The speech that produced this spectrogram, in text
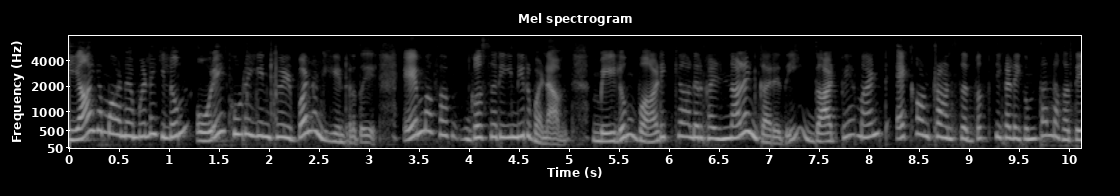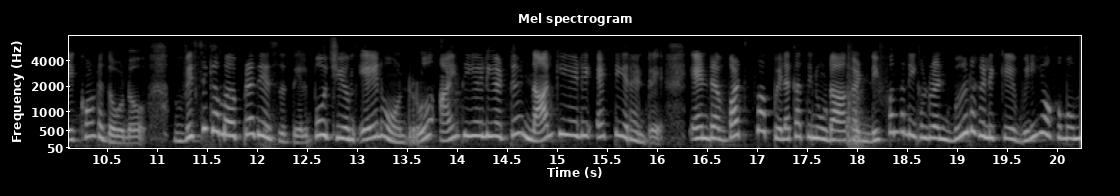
நியாயமான விலையிலும் ஒரே கூரையின் கீழ் வழங்குகின்றது. எம்எஃப்எம் கொசரி நிறுவனம். மேலும் வாடிக்கையாளர்கள் நலன் கருதி காட் பேமெண்ட் அக்கவுண்ட் டிரான்ஸ்ஃபர் வசதிகளையும் தன்னகத்தை கொண்டதோடு விசிகம பிரதேசத்தில் பூஜ்ஜியம் ஏழு ஒன்று ஐந்து ஏழு எட்டு நான்கு நான்கு ஏழு எட்டு இரண்டு என்ற வாட்ஸ்அப் இலக்கத்தினூடாக நிபந்தனைகளுடன் வீடுகளுக்கு விநியோகமும்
